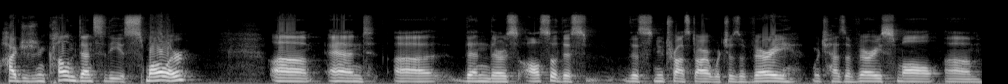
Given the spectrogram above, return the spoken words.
hydrogen column density is smaller um, and uh, then there's also this this neutron star, which is a very, which has a very small um,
